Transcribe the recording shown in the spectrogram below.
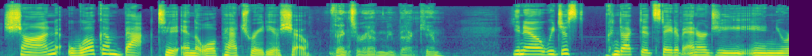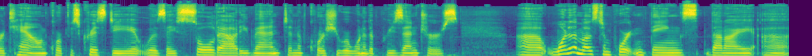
Sean, welcome back to In the Oil Patch Radio Show. Thanks for having me back, Kim. You know, we just conducted State of Energy in your town, Corpus Christi. It was a sold out event, and of course, you were one of the presenters. Uh, one of the most important things that I uh,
